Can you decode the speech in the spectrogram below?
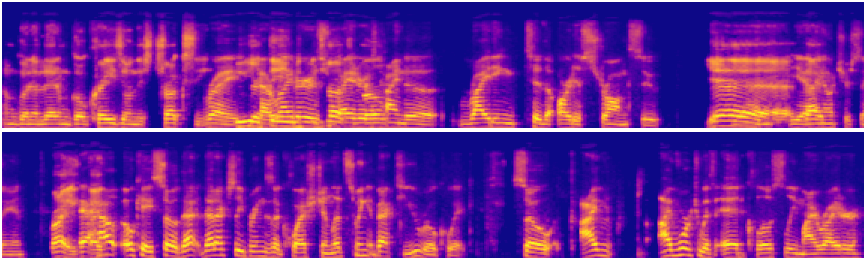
I'm going to let him go crazy on this truck scene. Right. yeah, writers, writers kind of writing to the artist's strong suit. Yeah. Yeah, like, I know what you're saying. Right. How okay, so that that actually brings a question. Let's swing it back to you real quick. So I've I've worked with Ed closely, my writer,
